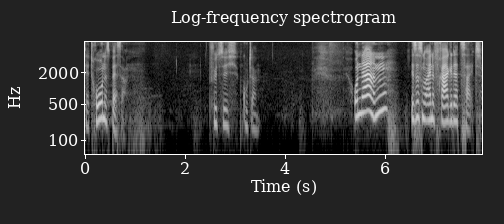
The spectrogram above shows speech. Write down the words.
Der Thron ist besser. Fühlt sich gut an. Und dann ist es nur eine Frage der Zeit.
